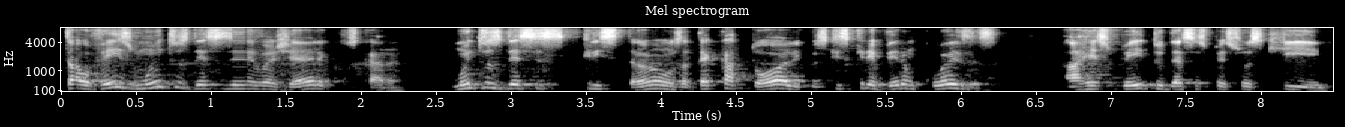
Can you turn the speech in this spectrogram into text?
talvez muitos desses evangélicos, cara, muitos desses cristãos, até católicos, que escreveram coisas a respeito dessas pessoas que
